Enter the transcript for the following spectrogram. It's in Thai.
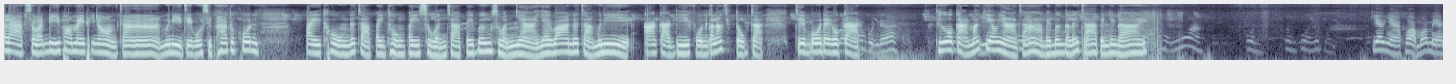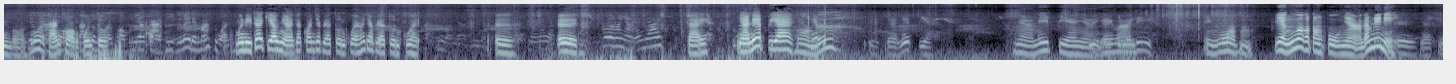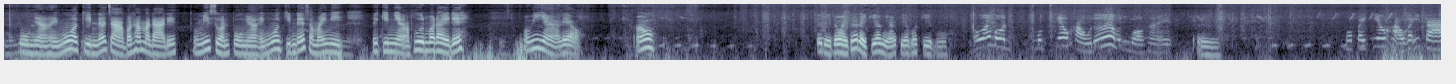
กราบสวัสดีพ่อแม่พี่น้องจ้า มื้อนี้เจโบสิบห้าทุกคน ไปทงเด้อจ้าไปทงไปสวนจ้าไปเบิ่งสวนหญ้ายายว่านเด้อจ้ามื้อนี้อากาศดีฝนกำลังสิตกจ้าเจโบได้โอกาสบุญเด้อถือโอกาสมาเกี่ยวหญ้าจ้า ไปเบิ่งกันเลยจ้าเป็นจังไดเกี่ยวหญ้าพ่อหมอแมนบ่หัวขางของฝนตกพอมื้อนี้อากาศดีก็เลยได้มาสวนมื้อนี้ถ้าเกี่ยวหญ้าจะก่อนจะไปเอาต้นกล้วยเฮาจะไปเอาต้นกล้วย เออ เออเพิ่นมาอย่างยายใช่หญ้าเนปเปียห้องเนปเด้อหญ้าเนปเปียหญ้านี่เปียหญ้านี่ยายกิว่านมะลิไอ้งัวเลี้ยงงัวก็ต้องปลูกหญ้านำดินี่เออหญ้ากินมะลิปลูกหญ้าให้งัวกินเด้อจ้าบ่ธรรมดาเดิต้องมีสวนปลูกหญ้าให้งัวกินได้สมัยนี้ไปกินหญ้าพื้นบ่ได้เด้บ่มีหญ้าแล้วเอ้าเด้อน้อยเธอได้เกี่ยวหญ้าเปียบ่เก็บบ่โอ้ยบ่บ่เกี่ยวเขาเด้อบ่สิบอกให้เออบ่ไปเกี่ยวเขากับอีตา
